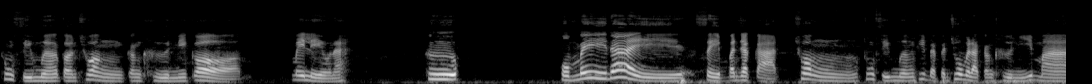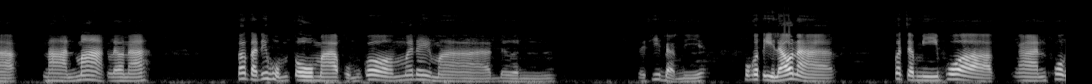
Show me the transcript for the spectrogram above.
ทุ่งสีเมืองตอนช่วงกลางคืนนี้ก็ไม่เลวนะ คือผมไม่ได้เสพบรรยากาศช่วงทุ่งสีเมืองที่แบบเป็นช่วงเวลากลางคืนนี้มานานมากแล้วนะ ตั้งแต่ที่ผมโตมาผมก็ไม่ได้มาเดินในที่แบบนี้ ปกติแล้วนะก็จะมีพวกงานพวก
